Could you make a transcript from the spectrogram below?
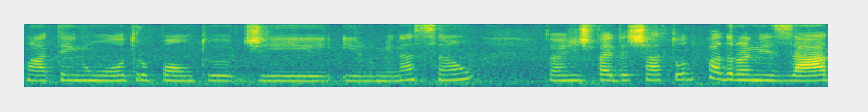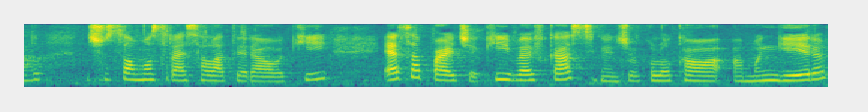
lá tem um outro ponto de iluminação. Então a gente vai deixar tudo padronizado. Deixa eu só mostrar essa lateral aqui. Essa parte aqui vai ficar assim, a gente vai colocar a mangueira,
